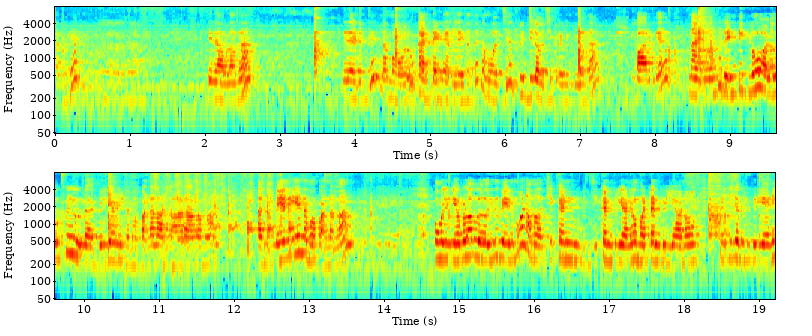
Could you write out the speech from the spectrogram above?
பாருங்கள் இது அவ்வளோதான் இதை எடுத்து நம்ம ஒரு கண்டெய்னரில் எடுத்து நம்ம வச்சு ஃப்ரிட்ஜில் வச்சுக்கிற வேண்டியதுதான். பாருங்கள் நான் இது வந்து ரெண்டு கிலோ அளவுக்கு உள்ள பிரியாணி நம்ம பண்ணலாம் தாராளமாக அதுக்கு மேலேயே நம்ம பண்ணலாம். உங்களுக்கு எவ்வளவு இது வேணுமோ நம்ம சிக்கன் சிக்கன் பிரியாணியோ மட்டன் பிரியாணோ வெஜிடபிள் பிரியாணி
